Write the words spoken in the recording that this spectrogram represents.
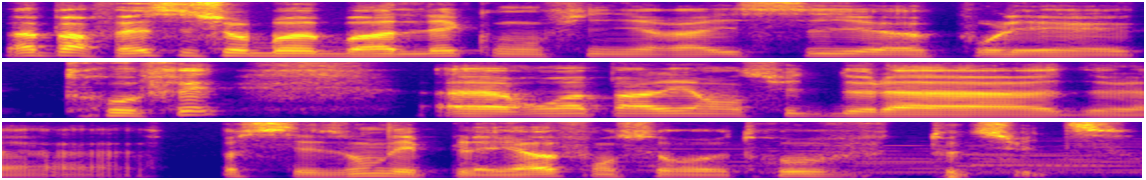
Ah, parfait, c'est sur Bob Bradley qu'on finira ici euh, pour les trophées. on va parler ensuite de la, de la post-saison, des playoffs. On se retrouve tout de suite.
